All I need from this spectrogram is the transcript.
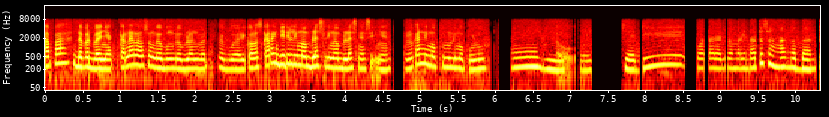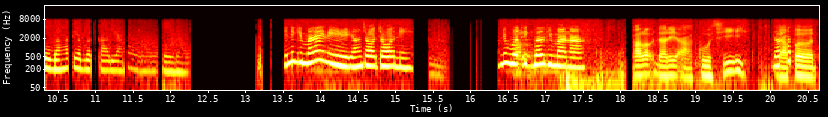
apa dapat banyak karena langsung gabung dua bulan buat Februari kalau sekarang jadi 15 15 ngasihnya dulu kan 50 50 Oh gitu. Jadi kuota dari pemerintah itu sangat ngebantu banget ya buat kalian. Betul banget. Ini gimana ini yang cowok-cowok nih? Ini buat Kalau- Iqbal gimana? kalau dari aku sih Dapat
